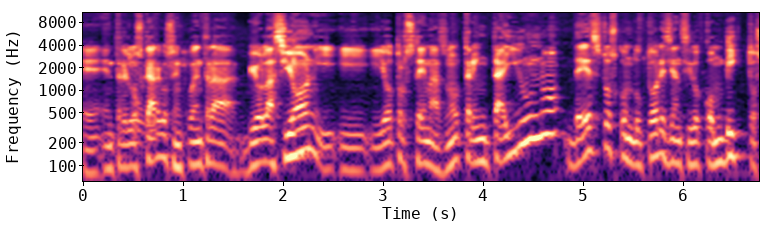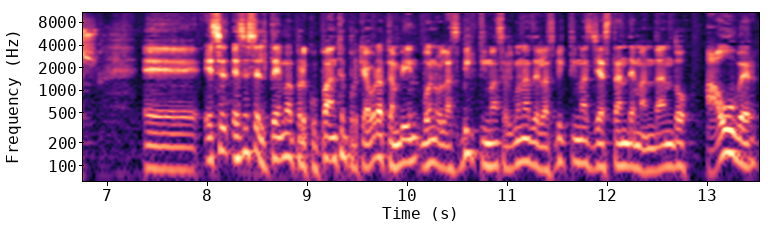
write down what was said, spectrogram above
Eh, entre los cargos se encuentra violación y, otros temas, ¿no? 31 de estos conductores ya han sido convictos. Eh, ese, ese es el tema preocupante porque ahora también, bueno, las víctimas, algunas de las víctimas ya están demandando a Uber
